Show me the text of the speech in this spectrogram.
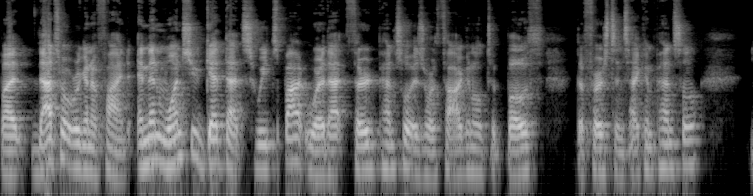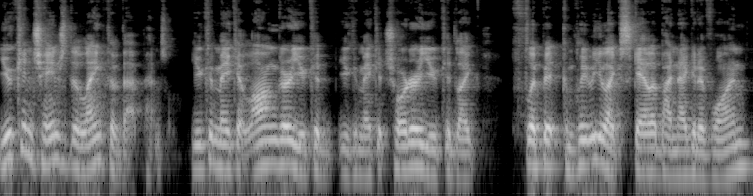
But that's what we're going to find. And then once you get that sweet spot where that third pencil is orthogonal to both the first and second pencil, you can change the length of that pencil. You can make it longer, you could you can make it shorter, you could like flip it completely, like scale it by negative one,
